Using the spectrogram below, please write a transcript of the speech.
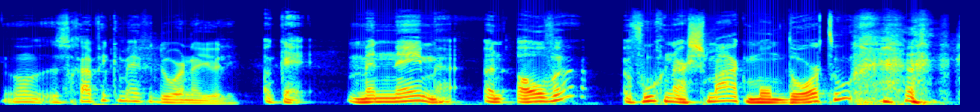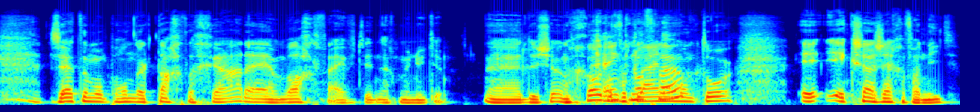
Dan schuif ik hem even door naar jullie. Oké, men nemen een oven, voeg naar smaak monddoor toe, zet hem op 180 graden en wacht 25 minuten. Eh, dus een grote of een kleine monddoor, ik, ik zou zeggen van niet.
